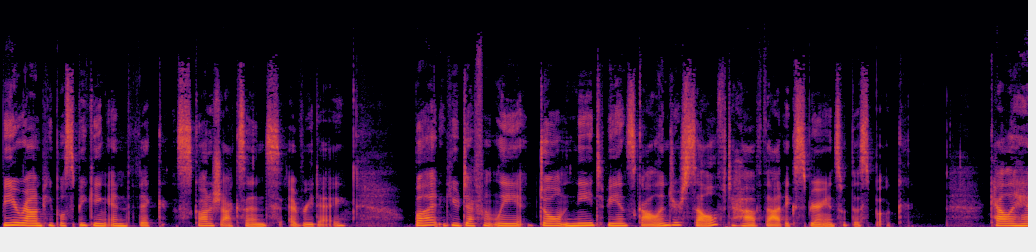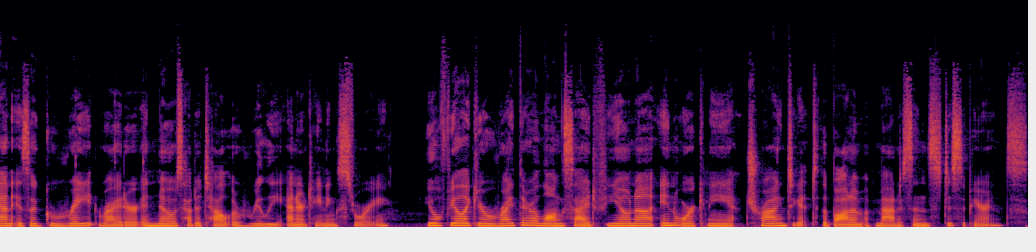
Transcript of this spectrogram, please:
be around people speaking in thick Scottish accents every day. But you definitely don't need to be in Scotland yourself to have that experience with this book. Callaghan is a great writer and knows how to tell a really entertaining story. You'll feel like you're right there alongside Fiona in Orkney trying to get to the bottom of Madison's disappearance.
